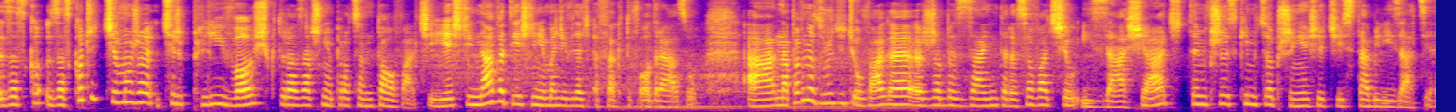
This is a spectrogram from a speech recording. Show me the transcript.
Zasko- zaskoczyć Cię może cierpliwość, która zacznie procentować, jeśli nawet jeśli nie będzie widać efektów od razu. A na pewno zwrócić uwagę, żeby zainteresować się i zasiać tym wszystkim, co przyniesie Ci stabilizację,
